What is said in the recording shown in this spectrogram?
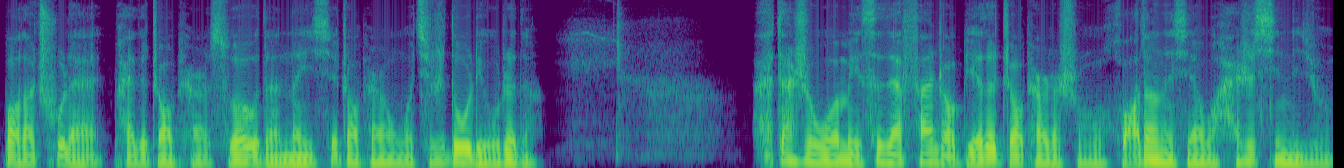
抱他出来拍的照片所有的那一些照片我其实都留着的。哎，但是我每次在翻找别的照片的时候，划到那些，我还是心里就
